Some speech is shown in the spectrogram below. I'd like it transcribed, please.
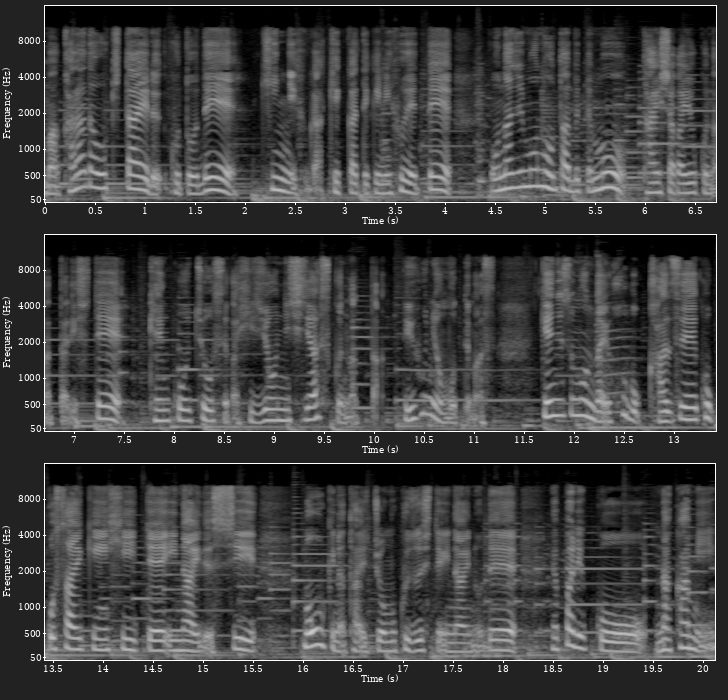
まあ、体を鍛えることで筋肉が結果的に増えて同じものを食べても代謝が良くなったりして健康調整が非常にしやすくなった。っていうふうに思ってます。現実問題ほぼ風邪ここ最近ひいていないですし、まあ、大きな体調も崩していないのでやっぱりこう中身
